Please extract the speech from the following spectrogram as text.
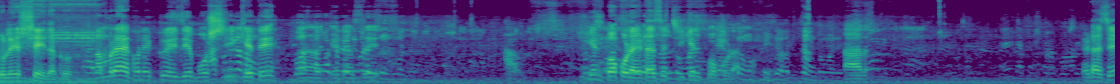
চলে এসছে দেখো। আমরা এখন একটু এই যে বসছি খেতে। হ্যাঁ, চিকেন পকোড়া এটা আছে চিকেন পকোড়া। আর এটা আছে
